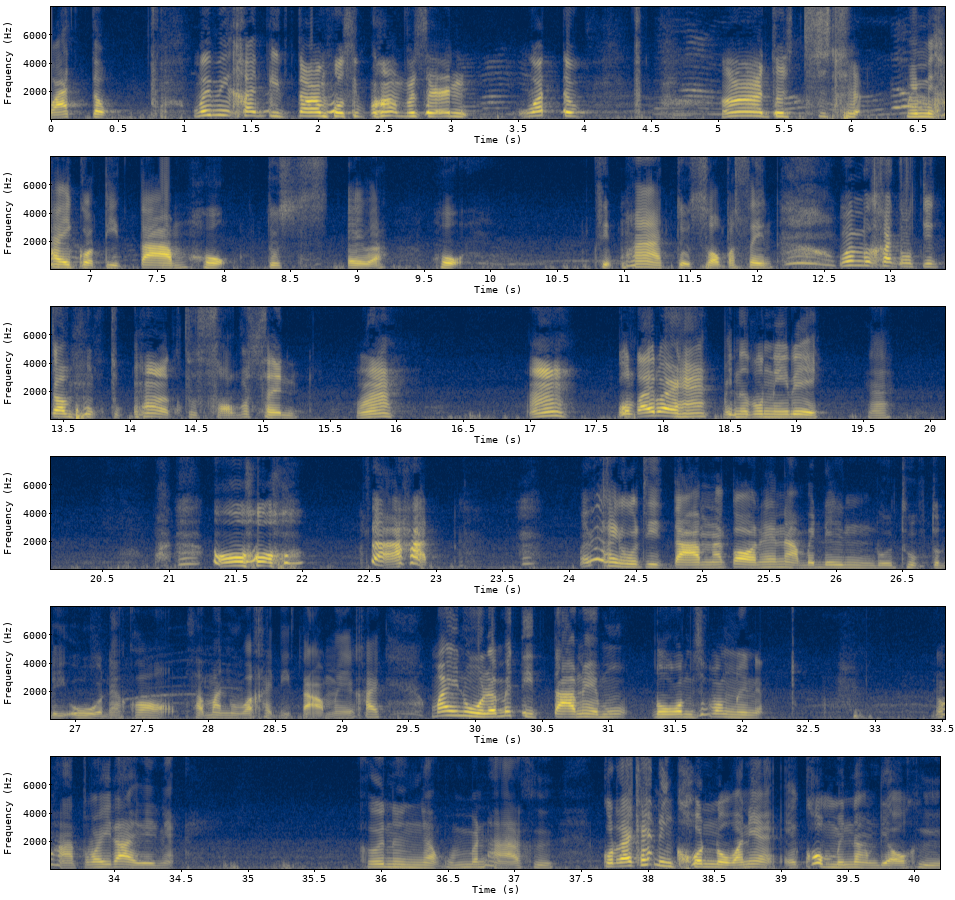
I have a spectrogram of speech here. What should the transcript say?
วัดตกไม่มีใครติดตามหกสิบห้าเปอร์เซ็นต์วัดตกอ่าจุดไม่มีใครกดติดตามหกจุดเอ้ยวะหก สิบห้าจุดสองเปอร์เซ็นไม่มีใครกติดตามหกจุดห้าจุดสองเปอร์เซ็นฮะอะกดได้ด้วยฮะเป็นตรงนี้ดินะโอ้โหสาหัสไม่มีใครกดติดตามนะก็แนะนำไปดึงดูทูบสตูดิโอนะก็สามารถดูว่าใครติดตามไหมใคร ไม่หนูแล้วไม่ติดตามเนี่ยมึงโดนสักวันหนึ่งเนี่ยต้องหาตัวให้ได้เลยเนี่ย คือหนึ่งอะผมมีปัญหาคือ กดได้แค่หนึ่งคนเหรอวะเนี่ยไอ้คอมเมนต์อย่างเดียวคือ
